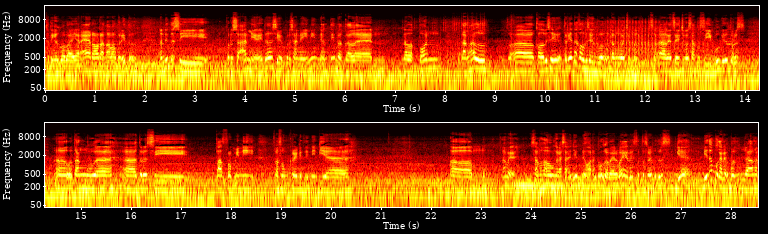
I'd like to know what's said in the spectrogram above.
ketika gue bayar error atau apa pun itu nanti tuh si perusahaannya itu si perusahaannya ini nanti bakalan nelpon tetangga lu. Uh, kalau bisa ternyata kalau bisa gue utang gue cuma uh, let's say cuma satu ribu gitu terus uh, utang gue uh, terus si platform ini platform kredit ini dia um, apa ya somehow ngerasa aja nih orang kok nggak bayar bayar ya satu ribu. Terus dia dia tuh bukan nggak akan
